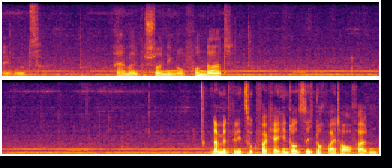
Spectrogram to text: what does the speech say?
Sehr gut. Einmal beschleunigen auf 100. Damit wir den Zugverkehr hinter uns nicht noch weiter aufhalten.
